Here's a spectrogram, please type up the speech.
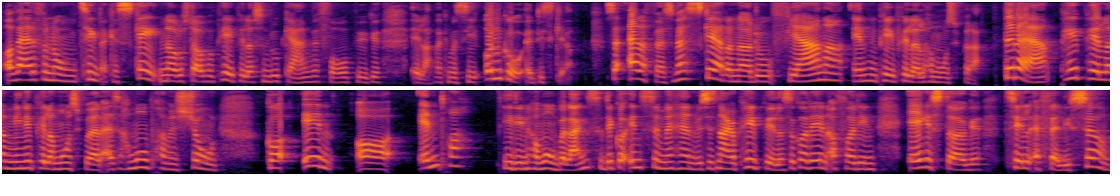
og hvad er det for nogle ting, der kan ske, når du stopper på p-piller, som du gerne vil forebygge, eller hvad kan man sige, undgå, at de sker. Så allerførst, hvad sker der, når du fjerner enten p-piller eller hormonspiral? Det der er, p-piller, minipiller, hormonspiral, altså hormonprævention, går ind og ændrer i din hormonbalance. Det går ind simpelthen, hvis vi snakker p-piller, så går det ind og får din æggestokke til at falde i søvn,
